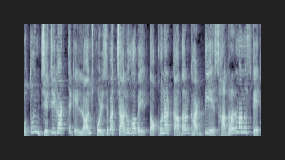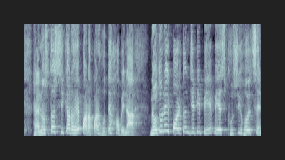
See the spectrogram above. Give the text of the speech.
নতুন জেটি ঘাট থেকে লঞ্চ পরিষেবা চালু হবে। তখন আর কাদার ঘাট দিয়ে সাধারণ মানুষকে হেনস্থার শিকার হয়ে পারাপার হতে হবে না। নতুন এই পল্টন জেটি পেয়ে বেশ খুশি হয়েছেন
